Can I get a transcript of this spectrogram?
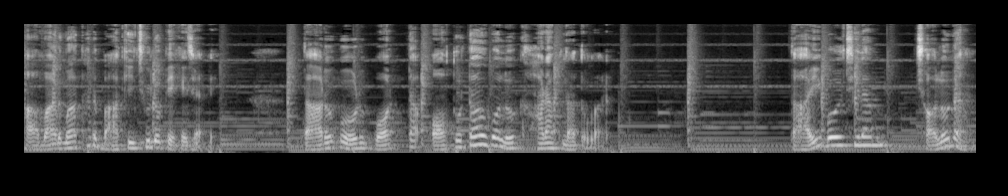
আমার মাথার বাকি চুলো পেকে যাবে। তার ওপর বরটা অতটাও বলো খারাপ না তোমার। তাই বলছিলাম, চলো না,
